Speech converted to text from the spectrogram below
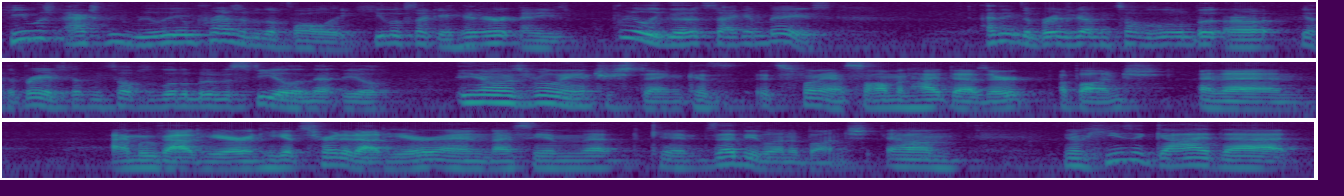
he was actually really impressive in the fall league. He looks like a hitter, and he's really good at second base. I think the Braves got themselves a little bit, or yeah, the Braves got themselves a little bit of a steal in that deal. You know, it was really interesting because it's funny. I saw him in High Desert a bunch, and then I move out here, and he gets traded out here, and I see him at Camp Zebulon a bunch. Um, you know, he's a guy that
